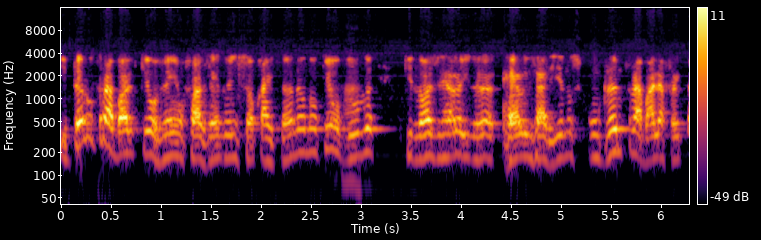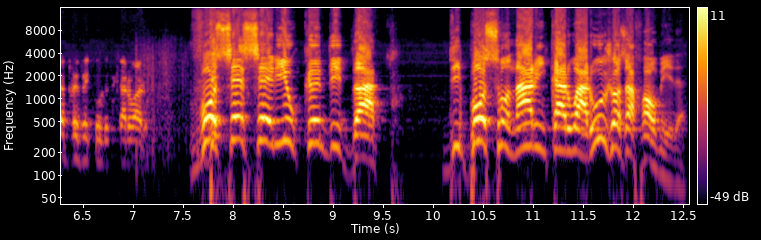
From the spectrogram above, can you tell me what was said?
E pelo trabalho que eu venho fazendo em São Caetano, eu não tenho dúvida que nós realiza, realizaríamos um grande trabalho à frente da Prefeitura de Caruaru. Você seria o candidato de Bolsonaro em Caruaru, Josafá Almeida?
